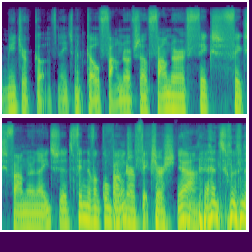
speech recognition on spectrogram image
meet your co of nee, iets met co-founder of zo. Founder, fix, fix, founder. Nou, iets, het vinden van compagnons. Founder fixers. Ja, en toen eh,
